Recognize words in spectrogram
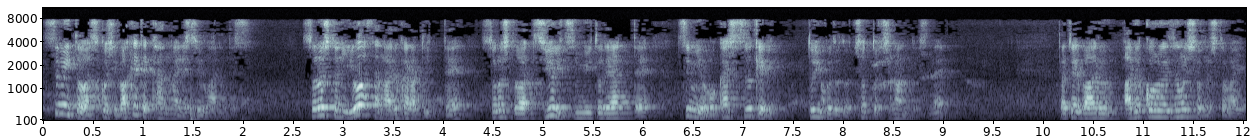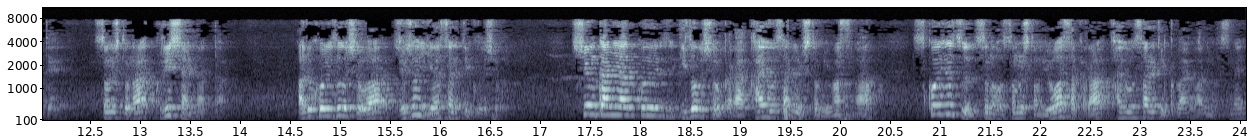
罪とは少し分けて考える必要があるんです。その人に弱さがあるからといってその人は強い罪人であって罪を犯し続けるということとちょっと違うんですね。例えばあるアルコール依存症の人がいてその人がクリスチャンになった。アルコール依存症は徐々に癒されていくでしょう。瞬間にアルコール依存症から解放される人もいますが少しずつそのその人の弱さから解放されていく場合もあるんですね。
